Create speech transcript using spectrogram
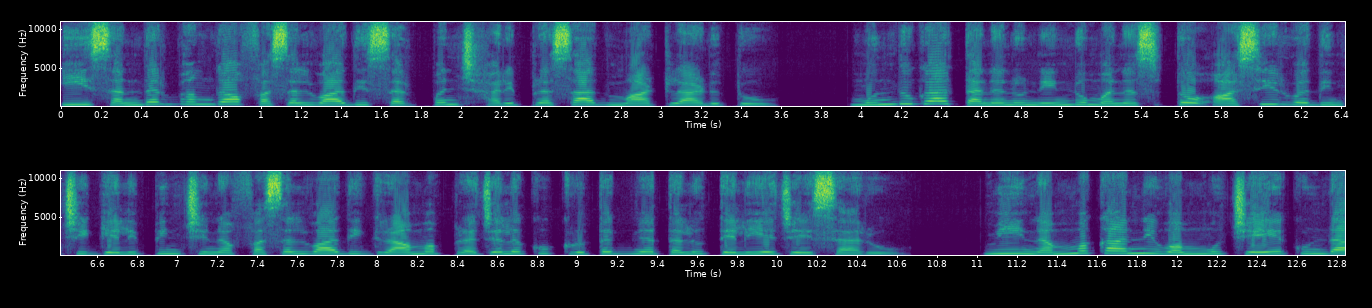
ఈ సందర్భంగా ఫసల్వాది సర్పంచ్ హరిప్రసాద్ మాట్లాడుతూ ముందుగా తనను నిండు మనసుతో ఆశీర్వదించి గెలిపించిన ఫసల్వాది గ్రామ ప్రజలకు కృతజ్ఞతలు తెలియజేశారు. మీ నమ్మకాన్ని వమ్ము చేయకుండా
